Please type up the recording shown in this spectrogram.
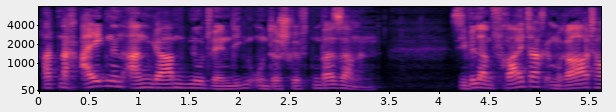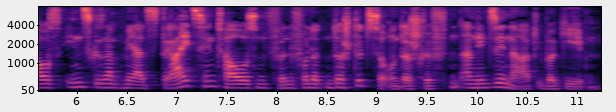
hat nach eigenen Angaben die notwendigen Unterschriften beisammen. Sie will am Freitag im Rathaus insgesamt mehr als 13.500 Unterstützerunterschriften an den Senat übergeben.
